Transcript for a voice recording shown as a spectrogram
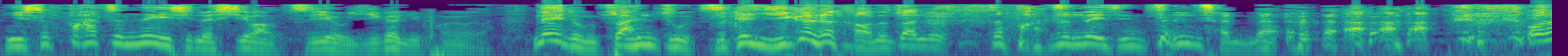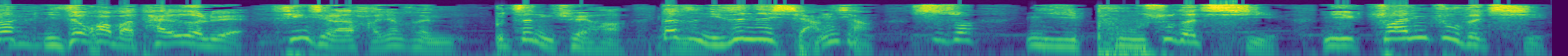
你是发自内心的希望只有一个女朋友的 那种专注，只跟一个人好的专注，是发自内心真诚的。我说你这话吧太恶劣，听起来好像很不正确哈，但是你认真想想，是说你朴素的起，你专注的起，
